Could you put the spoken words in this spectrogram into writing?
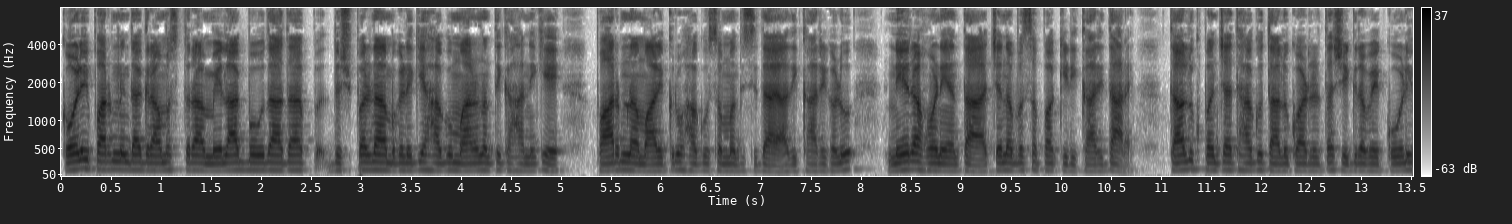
ಕೋಳಿ ಫಾರ್ಮ್ನಿಂದ ಗ್ರಾಮಸ್ಥರ ಮೇಲಾಗಬಹುದಾದ ದುಷ್ಪರಿಣಾಮಗಳಿಗೆ ಹಾಗೂ ಮಾರಣಾಂತಿಕ ಹಾನಿಗೆ ಫಾರ್ಮ್ನ ಮಾಲೀಕರು ಹಾಗೂ ಸಂಬಂಧಿಸಿದ ಅಧಿಕಾರಿಗಳು ನೇರ ಹೊಣೆ ಅಂತ ಚನ್ನಬಸಪ್ಪ ಕಿಡಿಕಾರಿದ್ದಾರೆ. ತಾಲೂಕು ಪಂಚಾಯತ್ ಹಾಗೂ ತಾಲೂಕು ಆಡಳಿತ ಶೀಘ್ರವೇ ಕೋಳಿ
